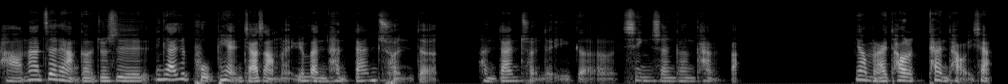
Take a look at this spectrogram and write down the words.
好，那这两个就是应该是普遍家长们原本很单纯的、很单纯的一个心声跟看法。那我们来讨探讨一下，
